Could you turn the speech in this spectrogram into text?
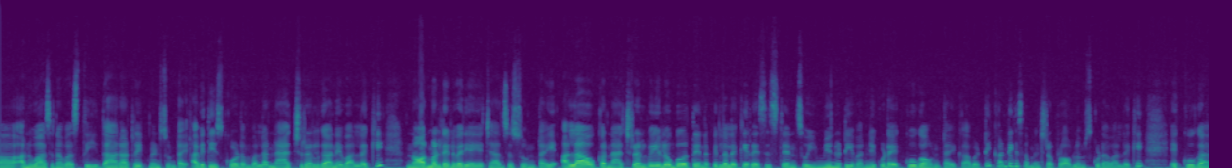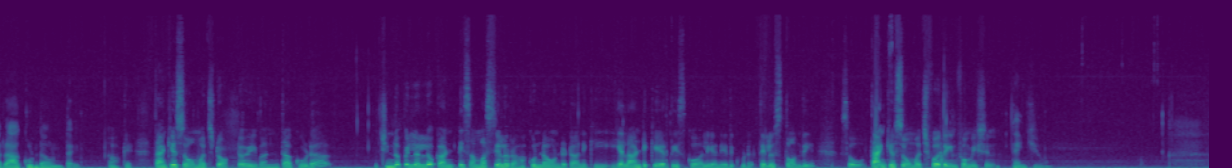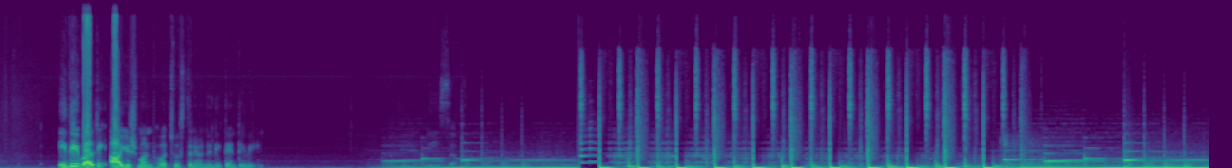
uh, అనువాసన వస్తి దారా ట్రీట్మెంట్స్ ఉంటాయి. అవి తీసుకోవడం వల్ల న్యాచురల్గానే వాళ్ళకి నార్మల్ డెలివరీ అయ్యే ఛాన్సెస్ ఉంటాయి. అలా ఒక న్యాచురల్ వేలో బర్త్ అయిన పిల్లలకి రెసిస్టెన్స్ ఇమ్యూనిటీ ఇవన్నీ కూడా ఎక్కువగా ఉంటాయి కాబట్టి కంటికి సంబంధించిన ప్రాబ్లమ్స్ కూడా వాళ్ళకి ఎక్కువగా రాకుండా ఉంటాయి. Okay. Thank you so much doctor. ఇవంతా కూడా చిన్నపిల్లల్లో కంటి సమస్యలు రాకుండా ఉండటానికి ఎలాంటి కేర్ తీసుకోవాలి అనేది కూడా తెలుస్తోంది. So thank you so much for the information. Thank you. ఇది వాళ్ళ ఆయుష్మాన్ భవ చూస్తూనే ఉండండి. Ten TV.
